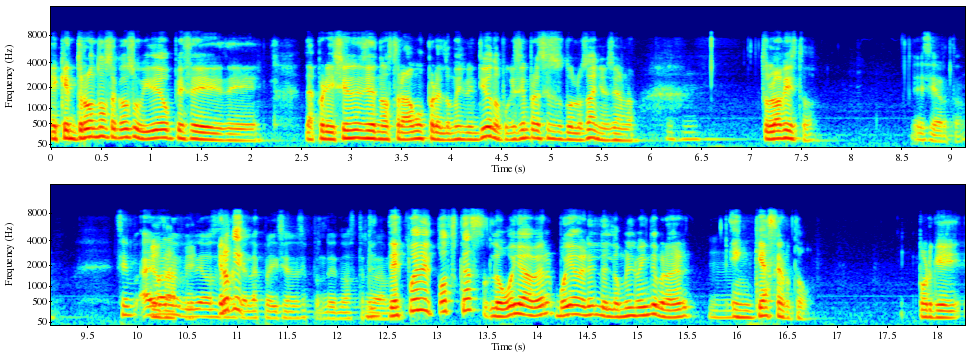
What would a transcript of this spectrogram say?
Es que Dross no sacó su video pues, de, de las predicciones de Nostradamus para el 2021, porque siempre hace eso todos los años, ¿sí o no? ¿Tú lo has visto? Es cierto. Sí, hay Yo varios también. videos Creo acerca que de las predicciones de Nostradamus. después del podcast lo voy a ver, voy a ver el del 2020 para ver Ujú. en qué acertó. Porque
